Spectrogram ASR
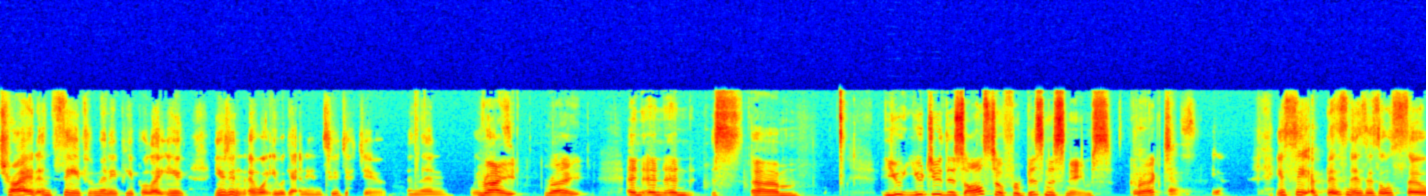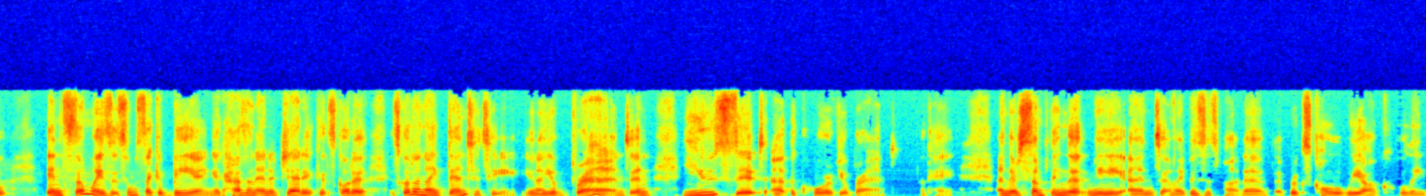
try it and see. For many people, like you, you didn't know what you were getting into, did you? And then right, right, and and and um you you do this also for business names, correct? Yes. Yeah. You see, a business is also in some ways it's almost like a being it has an energetic it's got a it's got an identity you know your brand and you sit at the core of your brand okay and there's something that me and uh, my business partner uh, brooks cole we are calling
